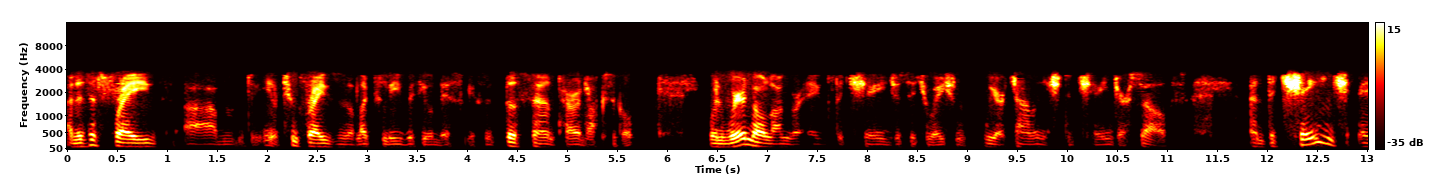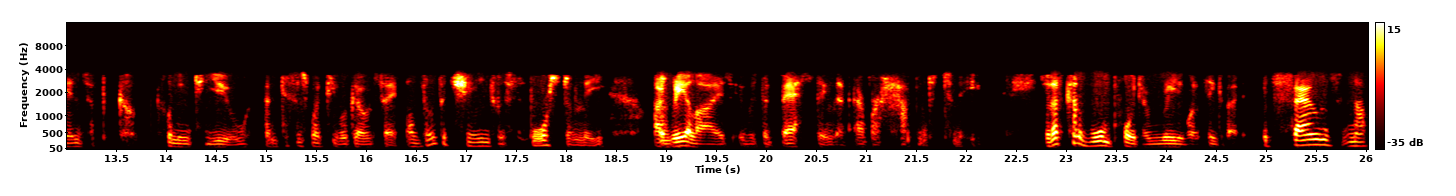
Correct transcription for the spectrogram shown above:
And there's this phrase, um, you know, two phrases I'd like to leave with you on this because it does sound paradoxical. When we're no longer able to change a situation, we are challenged to change ourselves. And the change ends up coming to you. And this is what people go and say, although the change was forced on me, I realize it was the best thing that ever happened to me. So that's kind of one point I really want to think about. It sounds not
